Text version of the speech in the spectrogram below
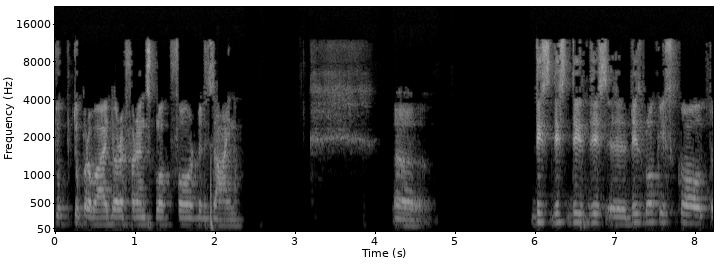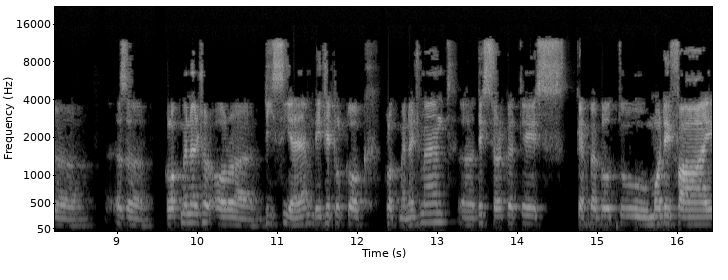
to, to provide the reference clock for the design. Uh, this this this this, uh, this block is called uh, as a clock manager or a DCM, digital clock clock management. Uh, this circuit is capable to modify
